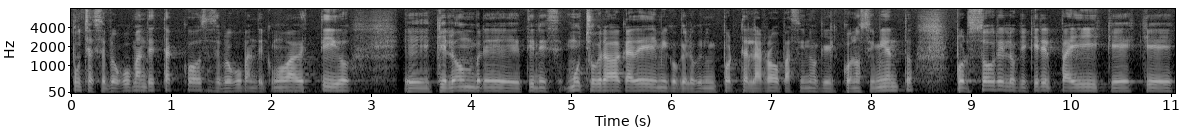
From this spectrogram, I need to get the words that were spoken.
pucha, se preocupan de estas cosas, se preocupan de cómo va vestido, eh, que el hombre tiene mucho grado académico, que lo que no importa es la ropa, sino que el conocimiento, por sobre lo que quiere el país, que es que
